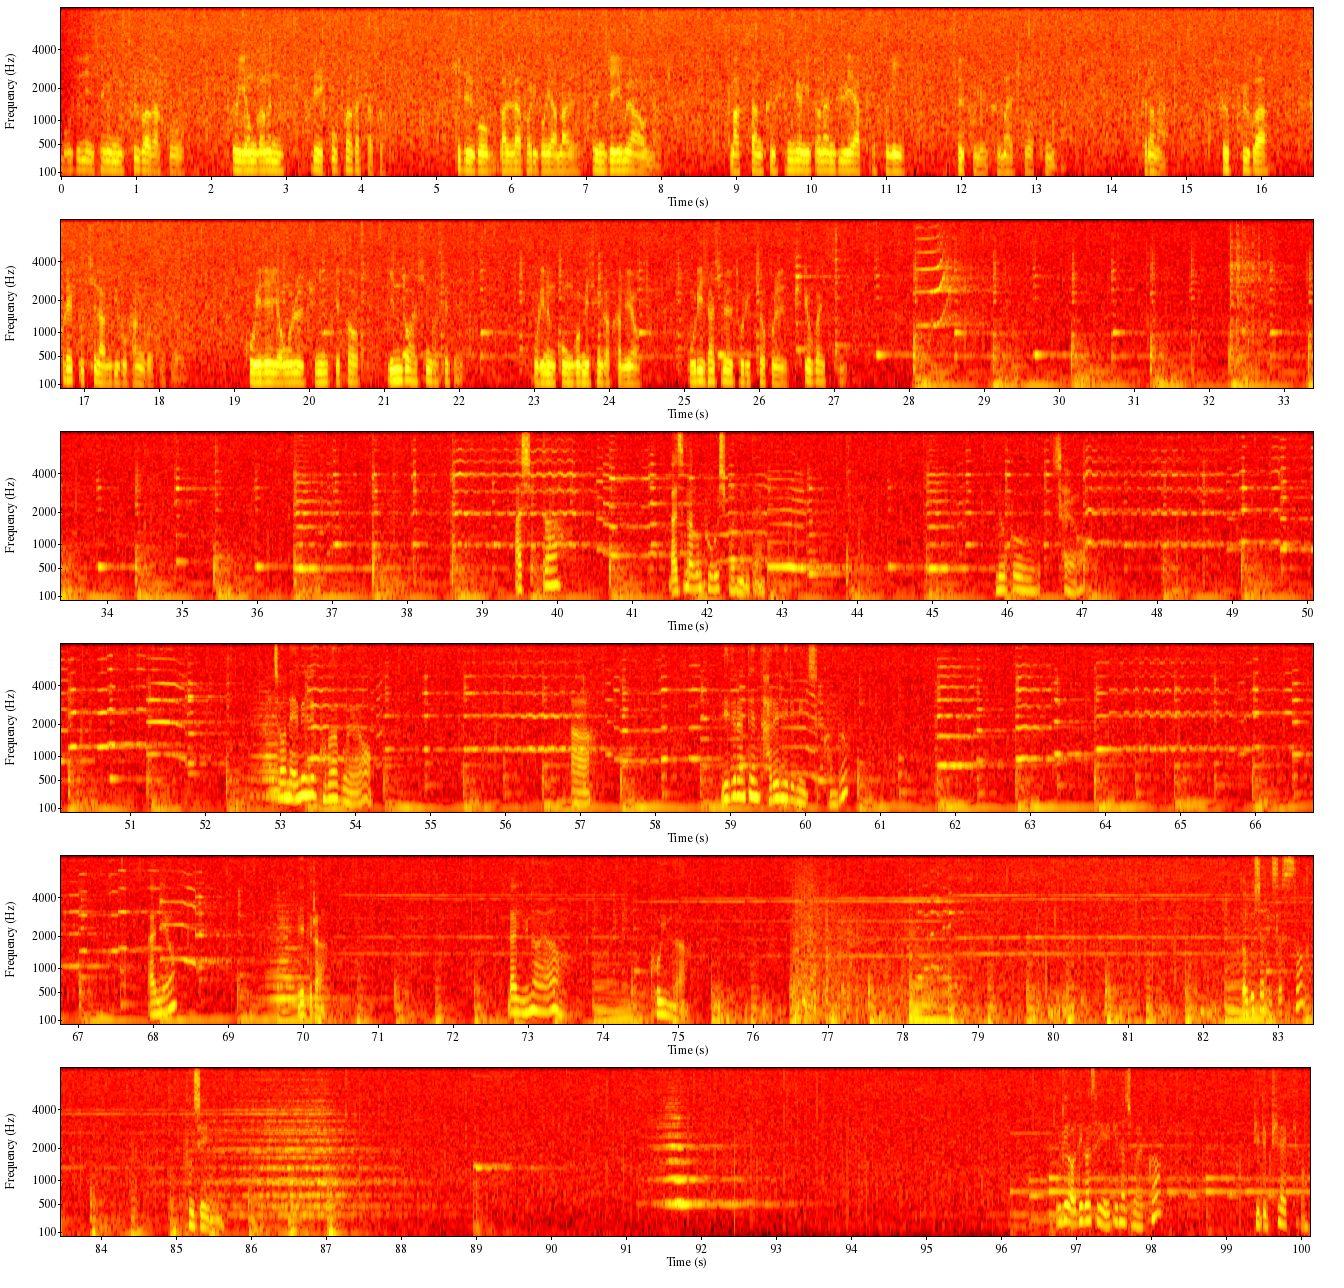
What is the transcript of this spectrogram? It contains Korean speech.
모든 인생은 풀과 같고 그 영광은 풀의 꽃과 같아서 시들고 말라버리고야 말 존재임을 아오나 막상 그 생명이 떠난 유해 앞에 서니 슬픔을 금할 수 없습니다. 그러나 그 풀과 풀의 꽃이 남기고 간 것에 대해 고인의 영혼을 주님께서 인도하신 것에 대해 우리는 곰곰이 생각하며 우리 자신을 돌이켜 볼 필요가 있습니다. 아쉽다. 마지막은 보고 싶었는데. 누구세요? 전 에밀리 고라고 해요. 아, 니들한텐 다른 이름이 익숙한가? 안녕? 얘들아. 나 유나야. 고유나. 너도 잘 있었어? 도저히. 우리 어디 가서 얘기나 좀 할까? 비도 피할 겸.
